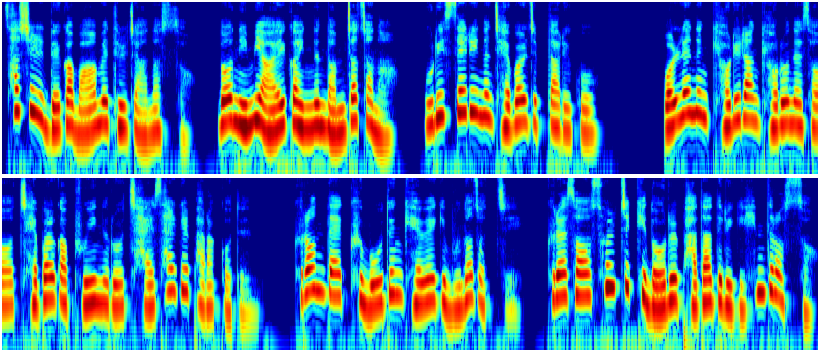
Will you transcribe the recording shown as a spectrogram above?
사실 내가 마음에 들지 않았어. 넌 이미 아이가 있는 남자잖아. 우리 세리는 재벌 집 딸이고 원래는 결이랑 결혼해서 재벌가 부인으로 잘 살길 바랐거든. 그런데 그 모든 계획이 무너졌지. 그래서 솔직히 너를 받아들이기 힘들었어.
